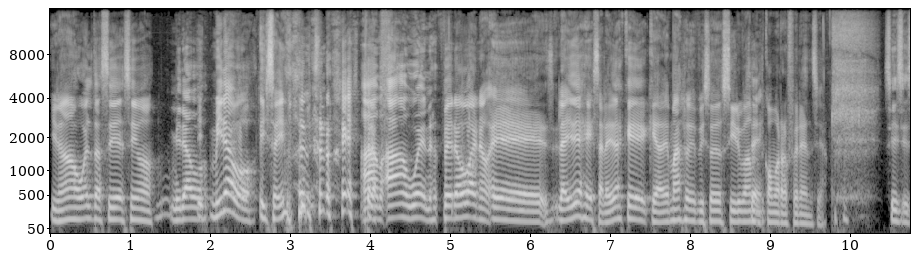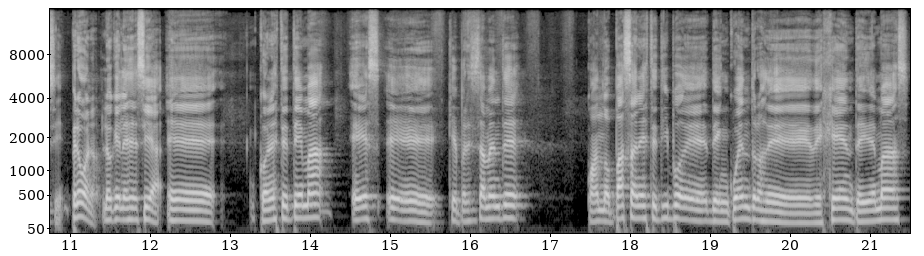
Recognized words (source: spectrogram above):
Y nos damos vuelta así y decimos, Mirá vos. mira vos, y seguimos en la nuestra. Ah, ah, bueno. Pero bueno, eh, la idea es esa, la idea es que, que además los episodios sirvan Sí. como referencia. Sí, sí, sí. Pero bueno, lo que les decía, con este tema es que precisamente cuando pasan este tipo de, de encuentros de, de gente y demás,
